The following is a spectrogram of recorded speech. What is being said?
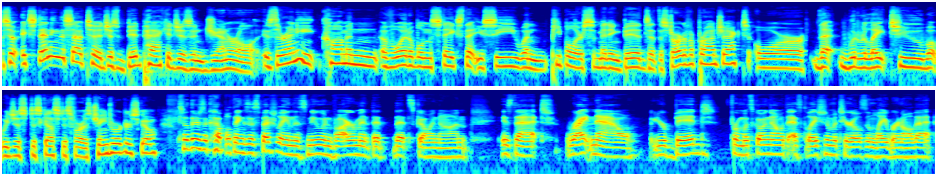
So extending this out to just bid packages in general is there any common avoidable mistakes that you see when people are submitting bids at the start of a project or that would relate to what we just discussed as far as change orders go? So there's a couple things, especially in this new environment that that's going on, is that right now your bid from what's going on with escalation of materials and labor and all that,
